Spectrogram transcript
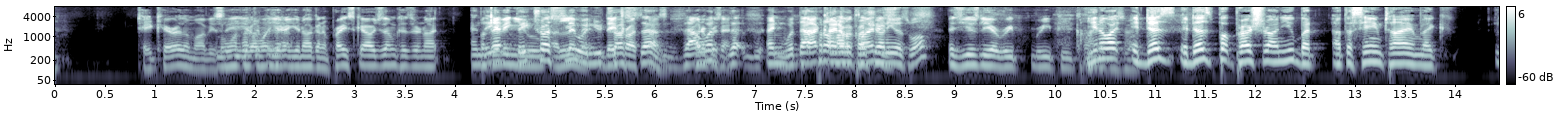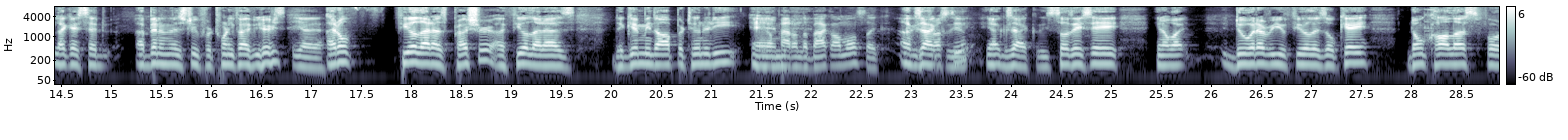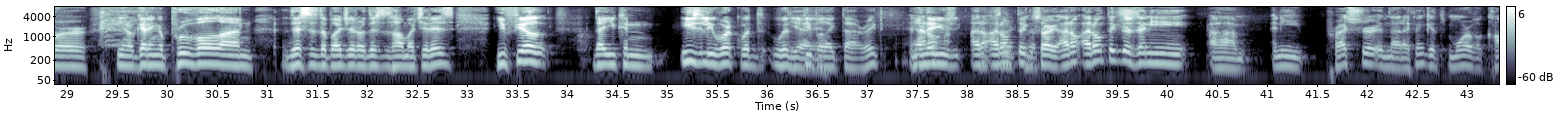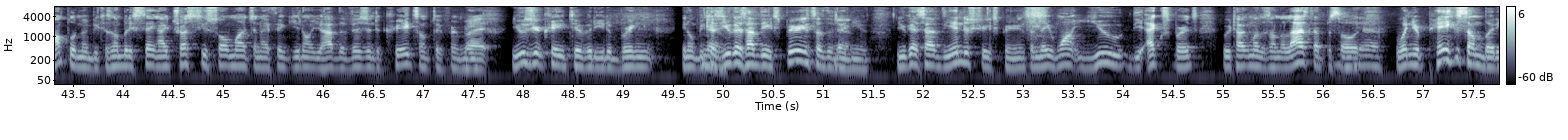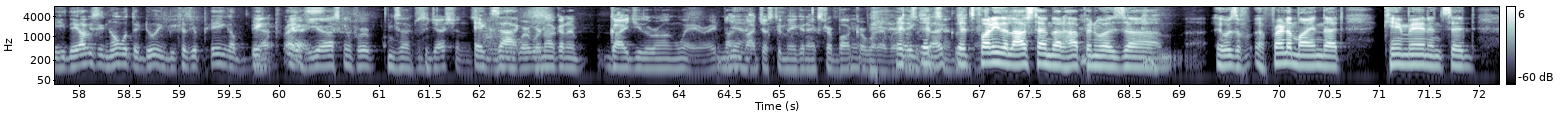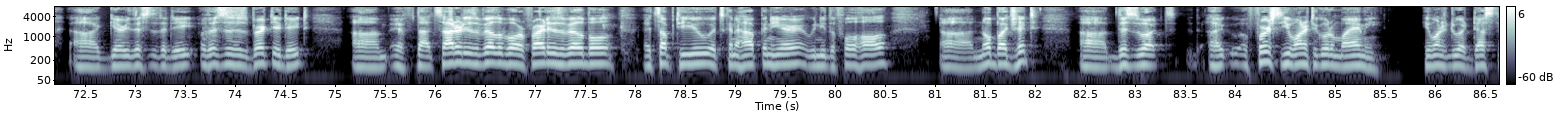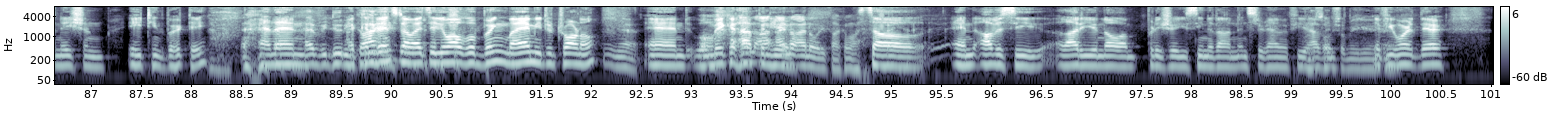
take care of them. Obviously, you don't want, you're, you're not going to price gouge them because they're not and But they, then giving they you trust a you and you They trust, trust them. us. That would 100%. that, And would that that put kind a lot of of pressure on you as well? is usually a re- repeat. Client you know what? well. It does it does put pressure on you, but at the same time, like like I said, I've been in the industry for 25 years. Yeah. I don't feel that as pressure. I feel that as they give me the opportunity Like a and pat on the back almost like trust exactly you? yeah exactly so they say you know what do whatever you feel is okay don't call us for you know getting approval on this is the budget or this is how much it is you feel that you can easily work with with Yeah, people yeah. like that right And I they're don't, usually- I don't, I sorry, don't think. go Sorry, I don't. I don't think there's any um, any pressure in that. I think it's more of a compliment because somebody's saying, "I trust you so much," and I think you know you have the vision to create something for me. Right. Use your creativity to bring. You know, because you guys have the experience of the venue, you guys have the industry experience, and they want you, the experts. We were talking about this on the last episode. Yeah. When you're paying somebody, they obviously know what they're doing because you're paying a big Yeah. Yeah, price. you're asking for Exactly. suggestions. Exactly. We're, we're not going to guide you the wrong way, right? Not, Yeah. not just to make an extra buck or whatever. It's, Doesn't it's, sense. it's funny. The last time that happened was um, it was a, a friend of mine that came in and said, uh, "Gary, this is the date. Or this is his birthday date. Um, if that Saturday is available or Friday is available, it's up to you. It's going to happen here. We need the full hall. Uh, no budget. Uh, this is what. Uh, first, he wanted to go to Miami. He wanted to do a destination 18th birthday, and then I client. convinced him. I said, "You know, what, we'll bring Miami to Toronto, Yeah. and we'll make it I know- happen here." I know, I know what he's talking about. So, and obviously, a lot of you know. I'm pretty sure you've seen it on Instagram. If you On haven't, social media, if yeah. you weren't there,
